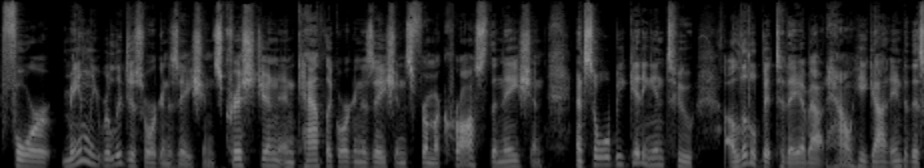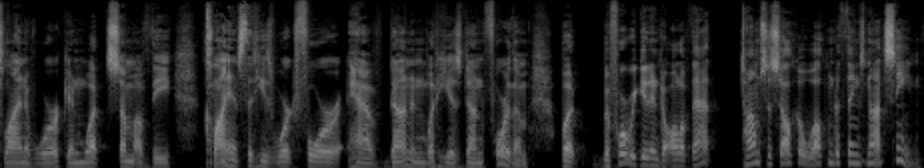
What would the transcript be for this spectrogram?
for mainly religious organizations, Christian and Catholic organizations from across the nation. And so we'll be getting into a little bit today about how he got into this line of work and what some of the clients that he's worked for have done and what he has done for them. But before we get into all of that, Tom Ciesielka, welcome to Things Not Seen.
